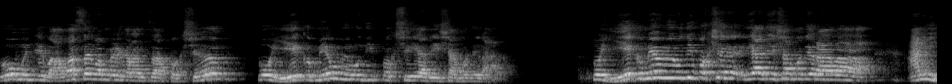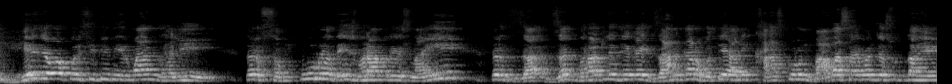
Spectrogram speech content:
तो म्हणजे बाबासाहेब आंबेडकरांचा पक्ष तो एकमेव विरोधी पक्ष या देशामध्ये राहिला. तो एकमेव विरोधी पक्ष या देशामध्ये राहिला. आणि हे जेव्हा परिस्थिती निर्माण झाली तर संपूर्ण देशभरामध्येच नाही. तर जगभरातले जे काही जाणकार होते आणि खास करून बाबासाहेबांच्या सुद्धा हे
